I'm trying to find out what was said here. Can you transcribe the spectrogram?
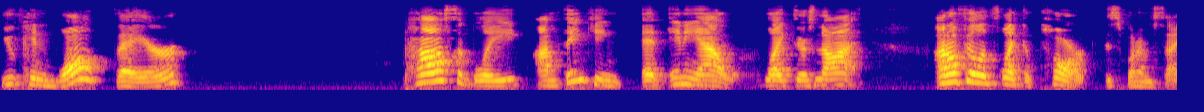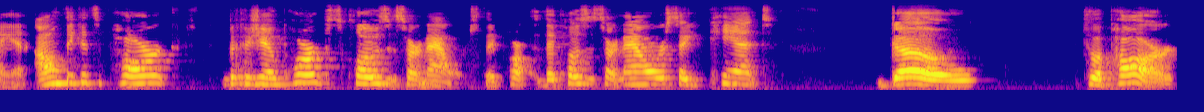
you can walk there possibly, I'm thinking at any hour. Like there's not, I don't feel it's like a park, is what I'm saying. I don't think it's a park because, you know, parks close at certain hours. They, par- they close at certain hours, so you can't go to a park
